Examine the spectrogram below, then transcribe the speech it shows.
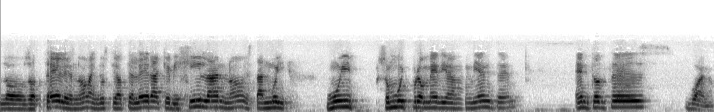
los hoteles, ¿no? La industria hotelera que vigilan, ¿no? Están muy, muy, son muy pro medio ambiente. Entonces, bueno,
